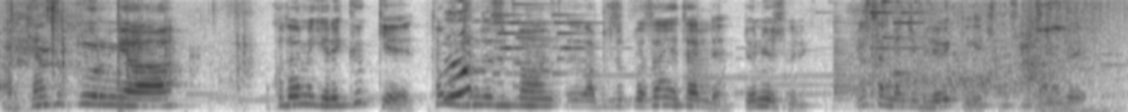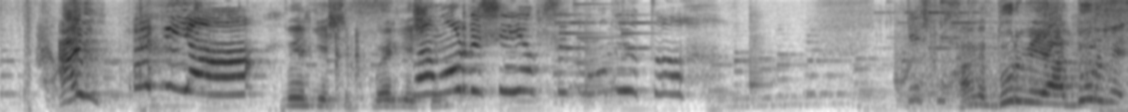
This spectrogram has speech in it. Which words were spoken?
Erken zıplıyorum ya. O kadarına gerek yok ki. Tam ucunda zıplaman, zıplasan yeterli. Dönüyorsun direkt. Ya sen bence bilerek mi geçmiyorsun? Bana böyle... Ay! Hadi ya. Bu el geçtim. Bu el Ben geçtim. orada şey yapsaydım oluyordu. Geçmiş. Kanka dur bir ya dur bir.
